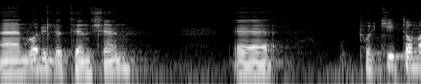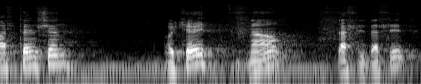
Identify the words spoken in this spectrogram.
and what is the tension. Uh, poquito más tension, okay? Now, that's it, that's it.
